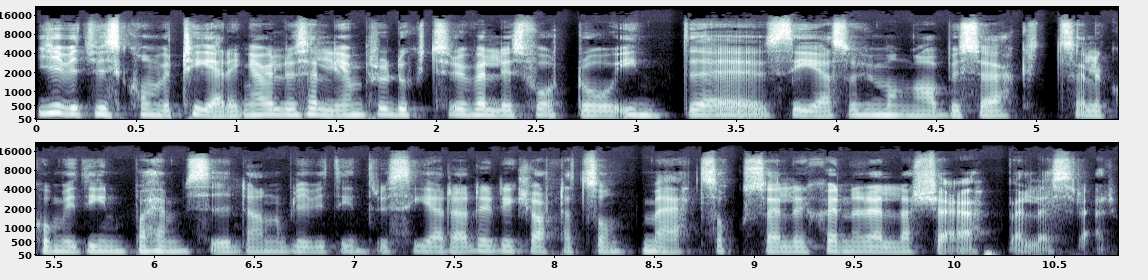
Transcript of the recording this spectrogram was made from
givetvis konverteringar. Vill du sälja en produkt så är det väldigt svårt att inte se alltså hur många har besökt eller kommit in på hemsidan och blivit intresserade. Det är klart att sånt mäts också, eller generella köp eller sådär.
